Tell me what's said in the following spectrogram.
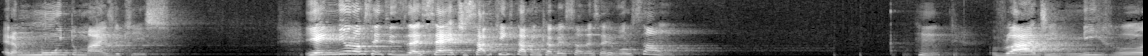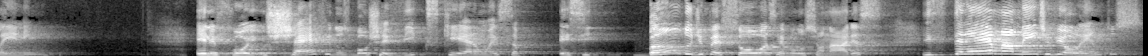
Era muito mais do que isso. E em 1917, sabe quem estava encabeçando essa revolução? Hum, Vladimir Lenin. Ele foi o chefe dos bolcheviques, que eram essa, esse bando de pessoas revolucionárias, extremamente violentos,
